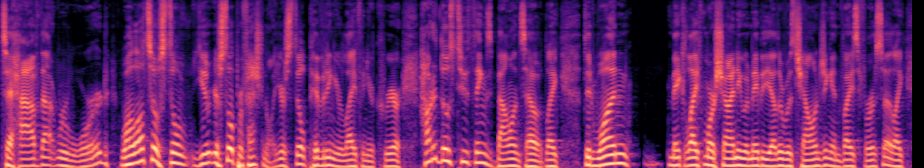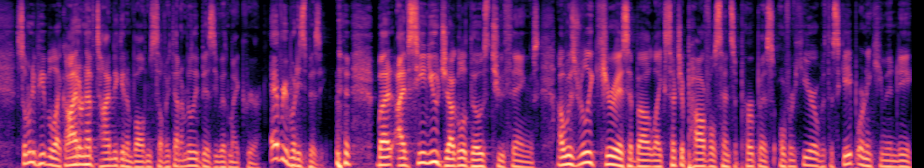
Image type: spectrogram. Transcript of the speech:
to have that reward, while also still you're still professional. You're still pivoting your life and your career. How did those two things balance out? Like, did one make life more shiny when maybe the other was challenging and vice versa. Like so many people like, oh, I don't have time to get involved in stuff like that. I'm really busy with my career. Everybody's busy. but I've seen you juggle those two things. I was really curious about like such a powerful sense of purpose over here with the skateboarding community.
